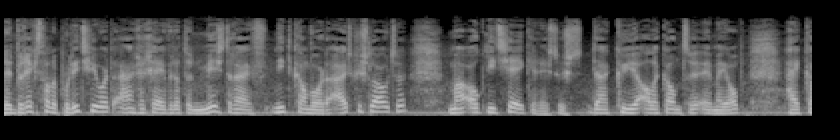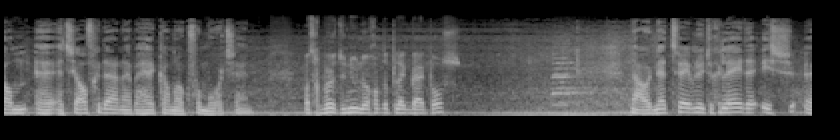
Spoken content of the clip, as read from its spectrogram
het bericht van de politie wordt aangegeven dat een misdrijf niet kan worden uitgesloten, maar ook niet zeker is. Dus daar kun je alle kanten mee op. Hij kan uh, het zelf gedaan hebben, hij kan ook vermoord zijn. Wat gebeurt er nu nog op de plek bij het bos? Nou, net twee minuten geleden is uh,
